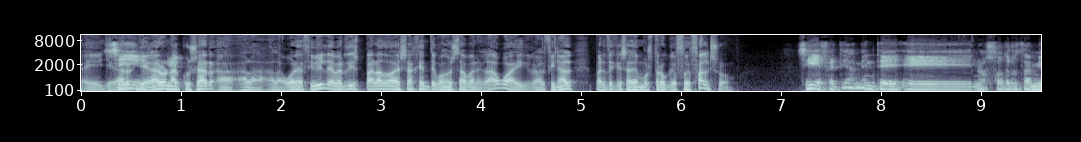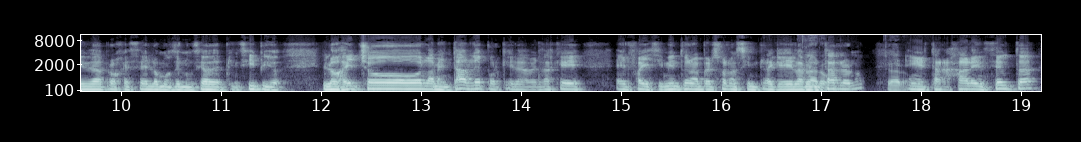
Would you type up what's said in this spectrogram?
Eh, llegaron, a acusar a, la, Guardia Civil de haber disparado a esa gente cuando estaba en el agua y al final parece que se ha demostrado que fue falso. Sí, efectivamente. Eh, nosotros también de la ProGC lo hemos denunciado desde el principio. Los hechos lamentables, porque la verdad es que el fallecimiento de una persona siempre hay que lamentarlo, ¿no? En el Tarajal, en Ceuta,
